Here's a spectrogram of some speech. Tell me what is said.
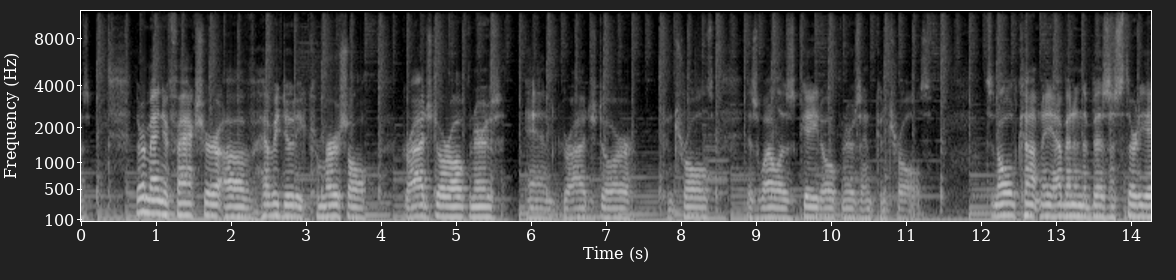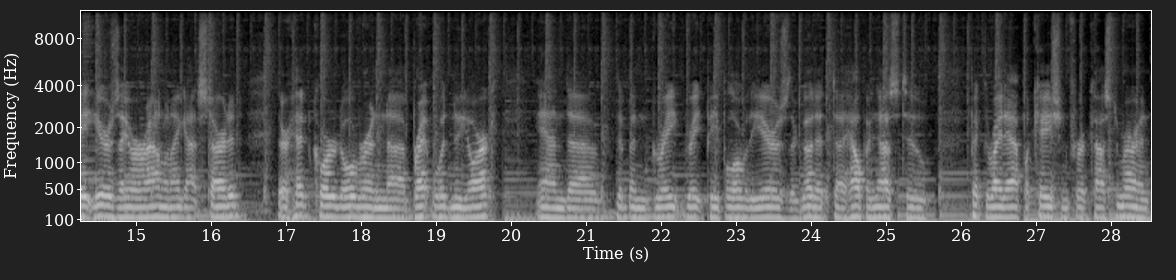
as. They're a manufacturer of heavy duty commercial garage door openers and garage door controls as well as gate openers and controls. It's an old company. I've been in the business 38 years. They were around when I got started. They're headquartered over in uh, Brentwood, New York, and uh, they've been great, great people over the years. They're good at uh, helping us to pick the right application for a customer, and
